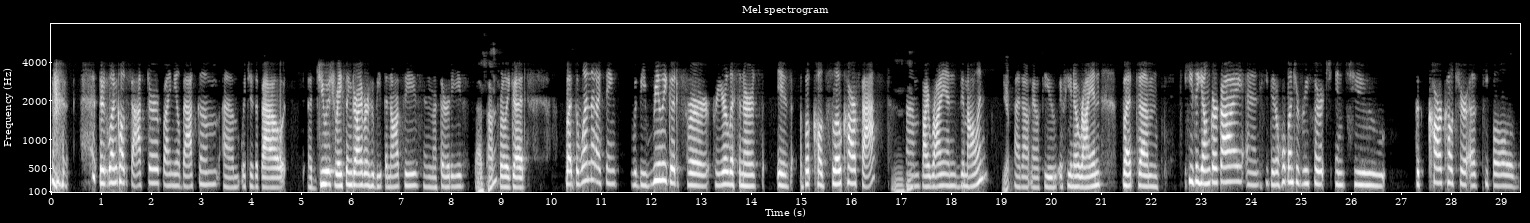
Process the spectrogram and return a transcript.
there's one called Faster by Neal Bascomb, um, which is about a Jewish racing driver who beat the Nazis in the 30s. That, Mhm. That's really good. But the one that I think would be really good for, for your listeners is a book called Slow Car Fast Mhm. um, by Ryan ZumMallen. Yep. I don't know if you if you know Ryan, but um, he's a younger guy and he did a whole bunch of research into the car culture of people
